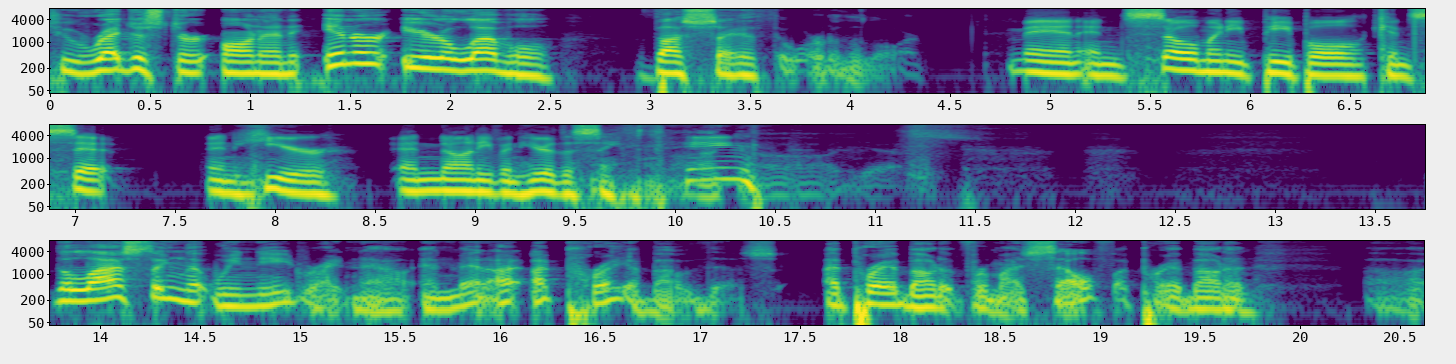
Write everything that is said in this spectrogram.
to register on an inner ear level, thus saith the word of the Lord. Man, and so many people can sit and hear and not even hear the same oh thing. The last thing that we need right now, and man, I, I pray about this. I pray about it for myself. I pray about it uh,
